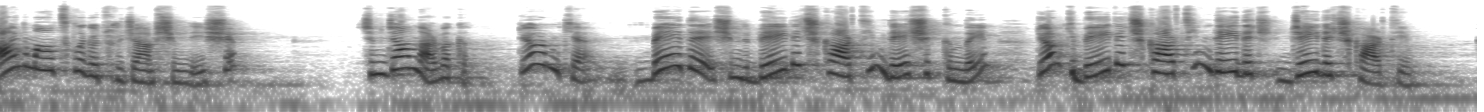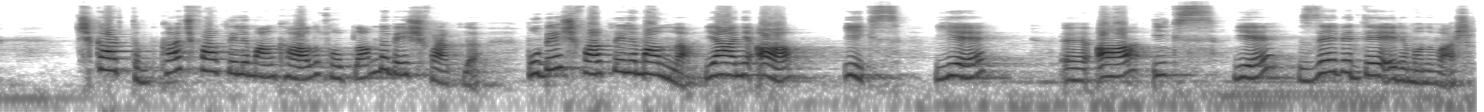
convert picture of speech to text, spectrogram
Aynı mantıkla götüreceğim şimdi işi. Şimdi canlar bakın. Diyorum ki B'de şimdi B'yi de çıkartayım D şıkkındayım. Diyorum ki B'yi de çıkartayım D'yi de C'yi de çıkartayım. Çıkarttım. Kaç farklı eleman kaldı? Toplamda 5 farklı. Bu 5 farklı elemanla yani A, X, Y, e, A, X, Y, Z ve D elemanı var.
